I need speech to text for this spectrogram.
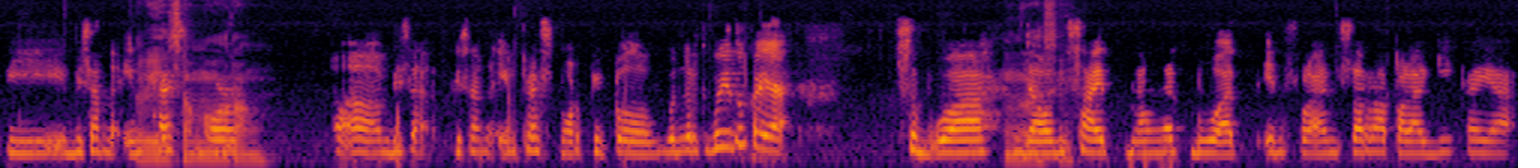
di bisa lihat nge-impress sama more orang uh, bisa bisa nge-impress more people. Menurut gue itu kayak sebuah Enggak downside banget buat influencer apalagi kayak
